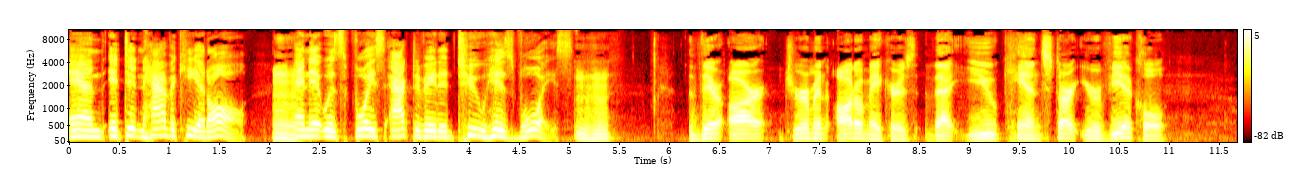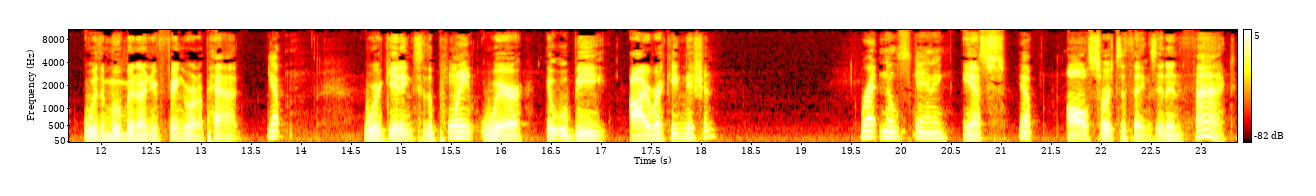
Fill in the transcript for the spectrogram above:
and it didn't have a key at all. Mm-hmm. And it was voice activated to his voice. Mm-hmm. There are German automakers that you can start your vehicle with a movement on your finger on a pad. Yep. We're getting to the point where it will be eye recognition. Retinal scanning. Yes. Yep. All sorts of things. And in fact,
